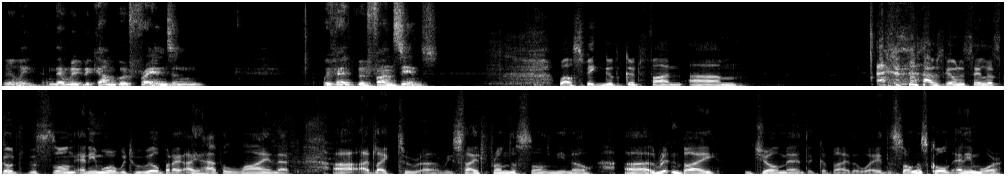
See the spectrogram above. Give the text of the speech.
really. And then we've become good friends, and we've had good fun since. Well, speaking of good fun, um, I was going to say let's go to the song anymore, which we will, but I, I have a line that uh, I'd like to uh, recite from the song, Nino, uh, written by Joe Mandica, by the way. The song is called Anymore.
